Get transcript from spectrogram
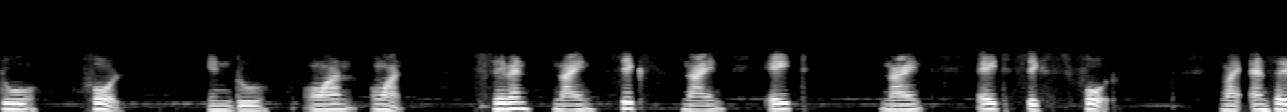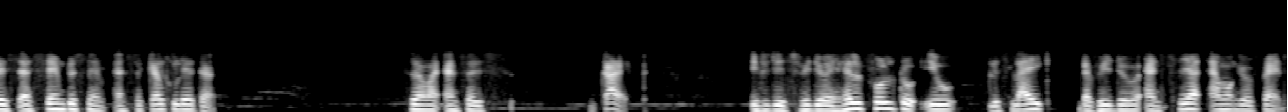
two four into one one. Seven nine six nine eight nine eight six four. My answer is as same to same as the calculator so my answer is correct. If this video is helpful to you please like the video and share among your friends.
